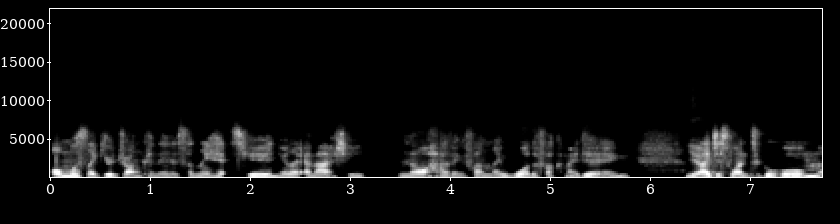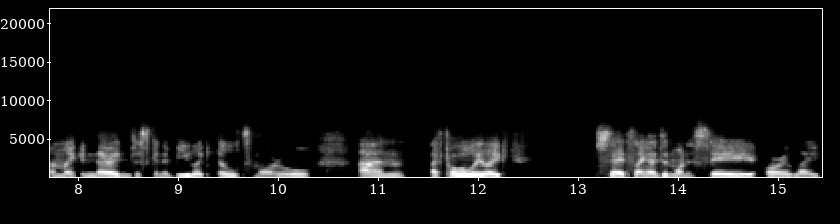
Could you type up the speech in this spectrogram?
almost like you're drunk and then it suddenly hits you and you're like i'm actually not having fun like what the fuck am i doing? Yeah. I just want to go home and like now i'm just going to be like ill tomorrow. And i've probably like said something i didn't want to say or like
